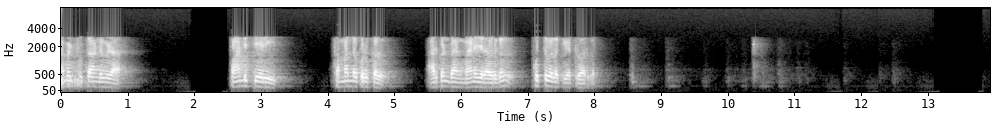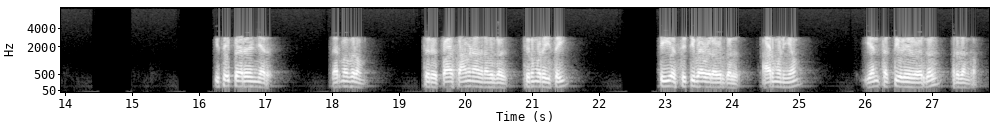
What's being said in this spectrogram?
தமிழ் புத்தாண்டு விழா. பாண்டிச்சேரி சம்பந்த குருக்கள் அர்பன் பேங்க் மேனேஜர் அவர்கள் குத்துவிளக்கு ஏற்றுவார்கள். இசைப்பேரறிஞர் தர்மபுரம் திரு ப. சாமிநாதன் அவர்கள் திருமுறை இசை டி. எஸ். சித்திபாபர் அவர்கள் ஹார்மோனியம் என். சக்தி சக்தியுடையவர்கள் மிருதங்கம்.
